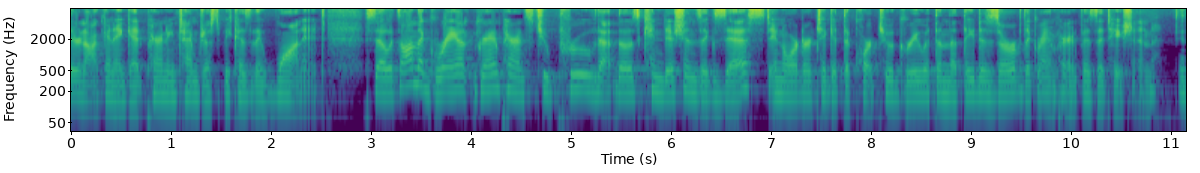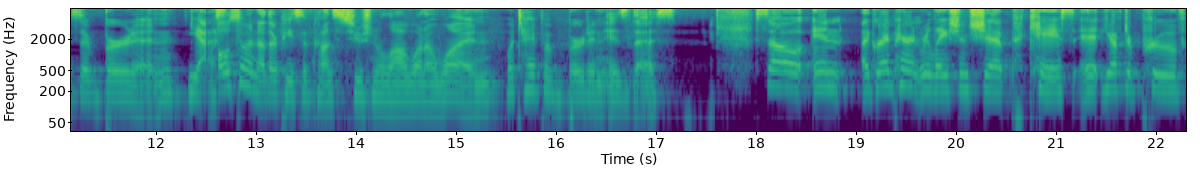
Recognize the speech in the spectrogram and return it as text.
they're not going to get parenting time just because they want it. So it's on the grand grandparents to prove that those conditions exist in order to get the court to agree with them that they deserve the grandparent visitation. It's their burden. Yes. Also another piece of constitutional law 101. What type of burden is this? So, in a grandparent relationship case, it, you have to prove.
